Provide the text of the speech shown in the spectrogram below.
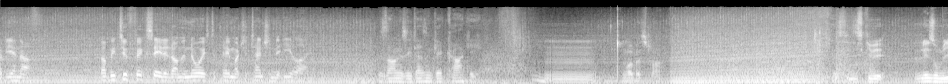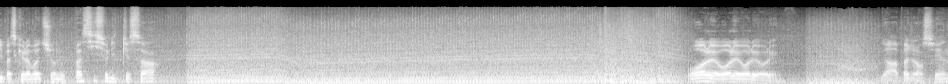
To be enough. Don't be too fixated on the noise to pay much attention to Eli. As long as he doesn't get cocky. On va là. On va essayer d'esquiver les zombies parce que la voiture n'est pas si solide que ça. Olé, olé, olé, olé. Dérapage à l'ancienne.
